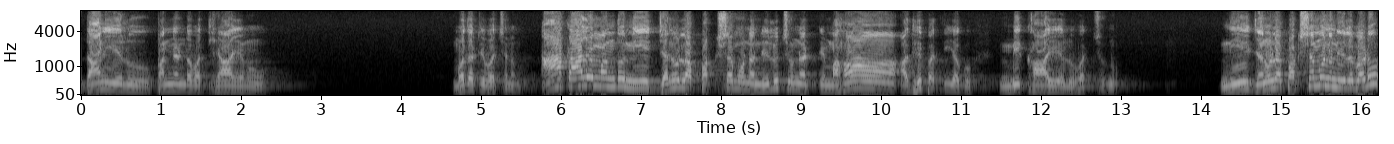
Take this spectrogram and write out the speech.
దానియలు పన్నెండవ అధ్యాయము మొదటి వచనం. ఆ కాలమందు నీ జనుల పక్షమున నిలుచున్నట్టి మహా అధిపతి యగు మిఖాయలు వచ్చును. నీ జనుల పక్షమును నిలబడు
